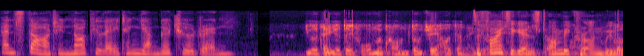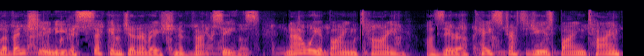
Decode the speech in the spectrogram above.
and start inoculating younger children. To fight against Omicron, we will eventually need a second generation of vaccines. Now we are buying time. Our zero case strategy is buying time.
